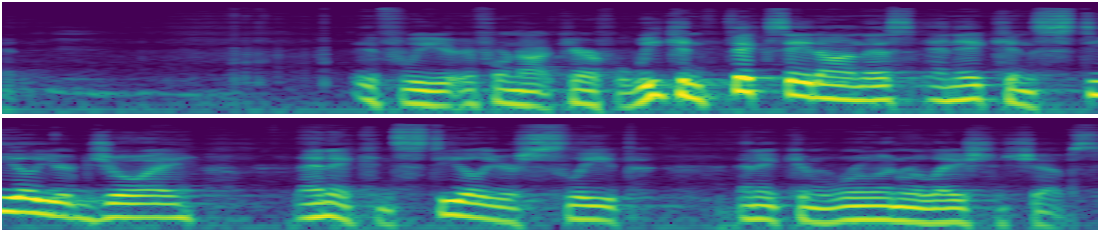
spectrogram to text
it if, we, if we're not careful. We can fixate on this, and it can steal your joy, and it can steal your sleep, and it can ruin relationships.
